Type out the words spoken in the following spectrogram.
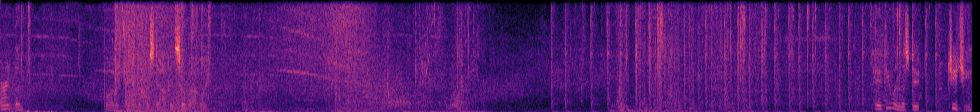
Alright then. But if you wanted this to happen so badly. Hey, if you win this, dude, GG.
